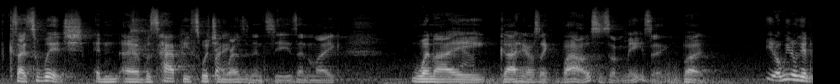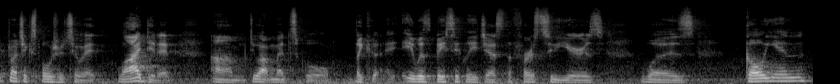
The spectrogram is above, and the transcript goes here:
because I, I, switched and I was happy switching right. residencies. And like when I got here, I was like, wow, this is amazing. But you know, we don't get much exposure to it. Well, I didn't um, throughout med school. Like it was basically just the first two years was going in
